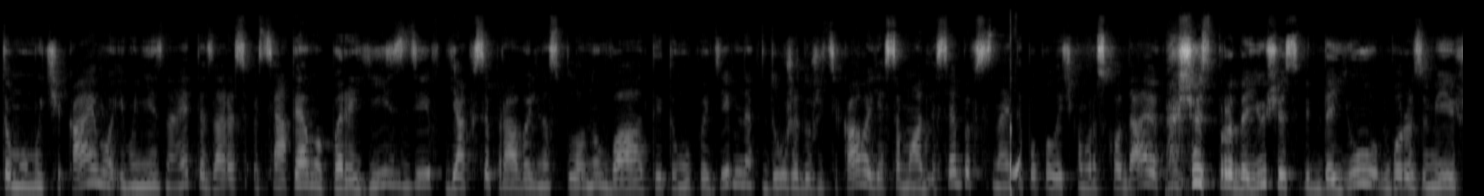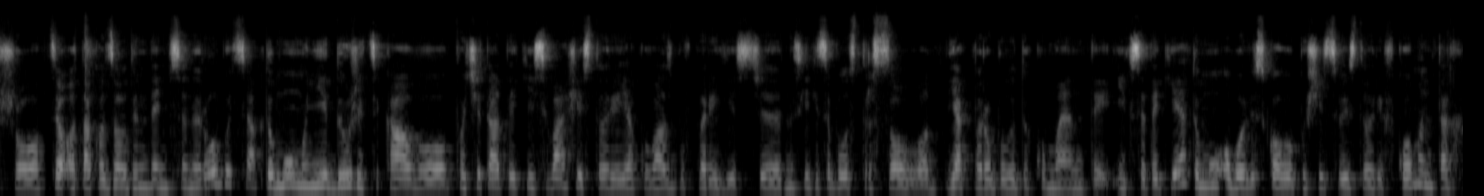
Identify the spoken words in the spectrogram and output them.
Тому ми чекаємо, і мені знаєте, зараз оця тема переїздів, як все правильно спланувати, тому подібне. Дуже дуже цікаво. Я сама для себе все знаєте по поличкам розкладаю, щось продаю, щось віддаю, бо розумію, що це отак, от за один день все не робиться. Тому мені дуже цікаво почитати якісь ваші історії, як у вас був переїзд, наскільки це було стресово, як ви робили документи і все таке. Тому обов'язково пишіть свої історії в коментах.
